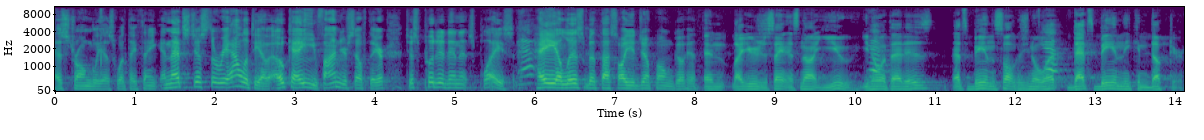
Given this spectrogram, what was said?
as strongly as what they think and that's just the reality of it okay you find yourself there just put it in its place Yeah. hey Elizabeth I saw you jump on go ahead And like you were just saying, it's not you. You Yeah. know what that is? That's being the salt. Because you know Yeah. what? That's being the conductor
